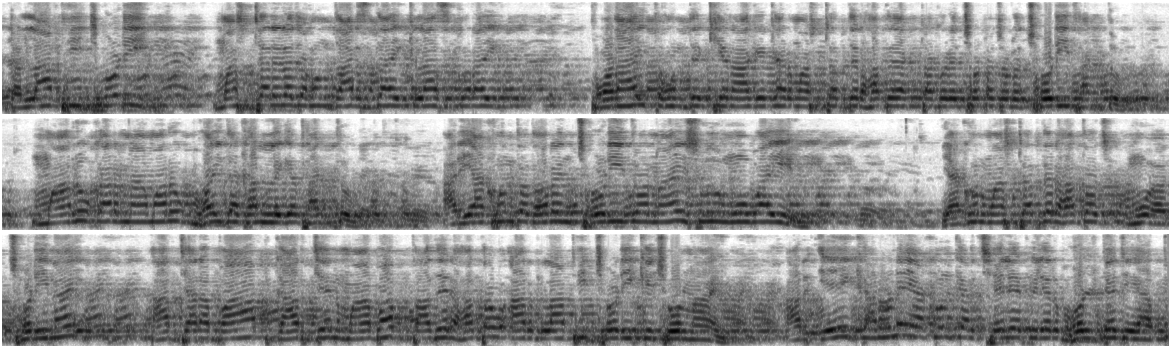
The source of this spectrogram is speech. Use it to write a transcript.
একটা লাঠি ছড়ি মাস্টারেরা যখন দার্স দেয়, ক্লাস করাই পড়ায়, তখন দেখিয়েন আগেকার মাস্টারদের হাতে একটা করে ছোট ছোট ছড়ি থাকতো। মারুক আর না মারুক ভয় দেখার লেগে থাকতো। আর এখন তো ধরেন ছড়ি তো নাই, শুধু মোবাইল। এখন মাস্টারদের হাতেও ছড়ি নাই, আর যারা বাপ গার্জেন মা বাপ, তাদের হাতেও আর লাঠি ছড়ি কিছু নাই। আর এই কারণে এখনকার ছেলে পিলের ভোল্টেজ এত।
